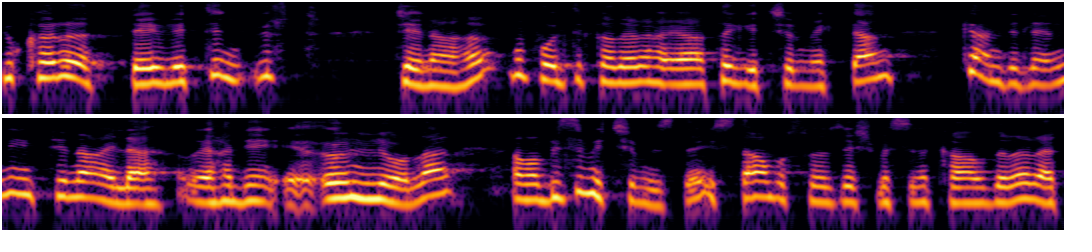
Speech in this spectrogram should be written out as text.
yukarı devletin üst cenahı bu politikaları hayata geçirmekten kendilerini imtinayla ve hani e, önlüyorlar. Ama bizim içimizde İstanbul Sözleşmesi'ni kaldırarak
